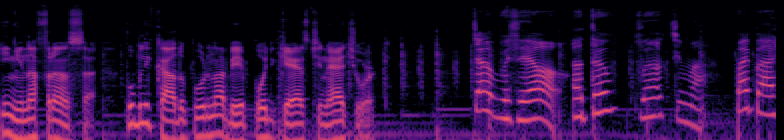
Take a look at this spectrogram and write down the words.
e Nina França. Publicado por Nabe Podcast Network. 찾아보세요. 나도 아, 부럽지 마. 바이바이.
